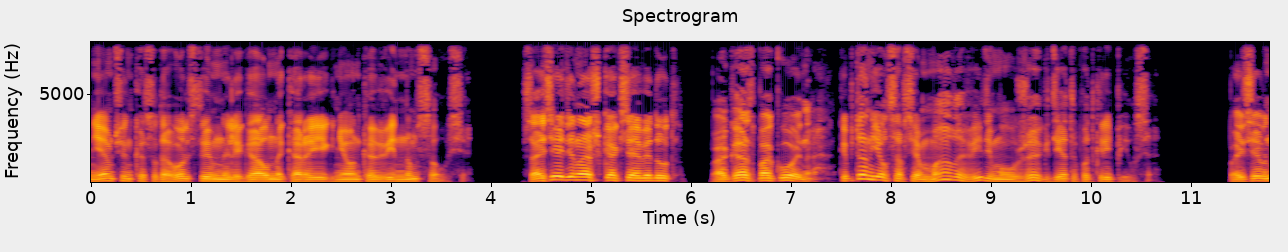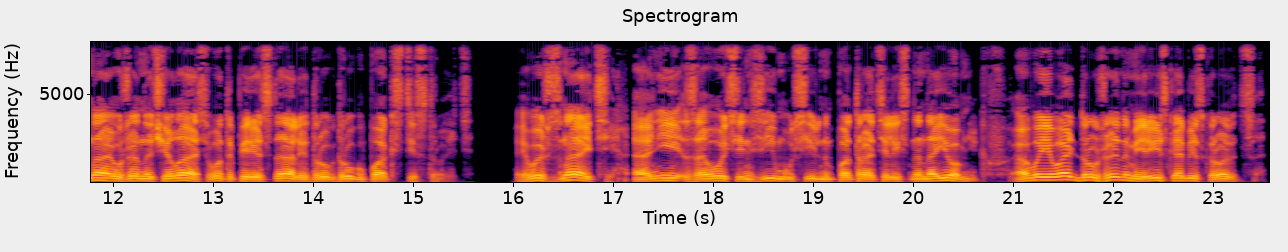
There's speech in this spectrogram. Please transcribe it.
Немченко с удовольствием налегал на коры ягненка в винном соусе. Соседи наши как себя ведут? Пока спокойно. Капитан ел совсем мало, видимо, уже где-то подкрепился. Посевная уже началась, вот и перестали друг другу пакости строить. И вы ж знаете, они за осень-зиму сильно потратились на наемников, а воевать дружинами риск обескровиться.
